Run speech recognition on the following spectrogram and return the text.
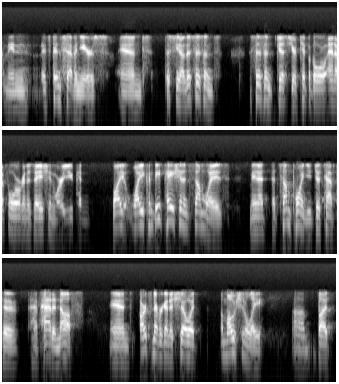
I mean, it's been seven years, and this, you know, this isn't this isn't just your typical NFL organization where you can, while while you can be patient in some ways. I mean, at at some point you just have to have had enough, and Art's never going to show it emotionally, um, but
